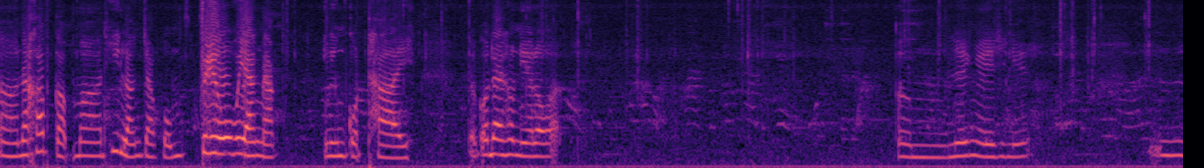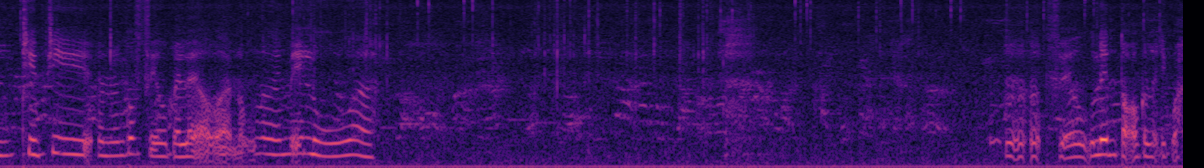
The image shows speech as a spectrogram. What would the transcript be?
อ่านะครับกลับมาที่หลังจากผมเฟลไปอย่างหนัก ลืมกดถ่าย แต่ก็ได้เท่านี้แล้วอะเอิมเรียกไงทีนี้ทริปที่อันนั้นก็เฟลไปแล้วอะน้องเนยไม่รู้อะเออเฟลเล่นต่อกันเลยดีกว่า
